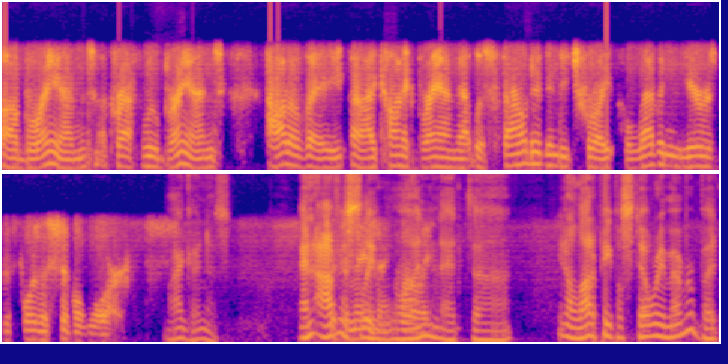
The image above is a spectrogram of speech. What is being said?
uh, brand, a craft brew brand, out of a an iconic brand that was founded in Detroit 11 years before the Civil War. My goodness. And obviously amazing, one really. that uh, you know a lot of people still remember, but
